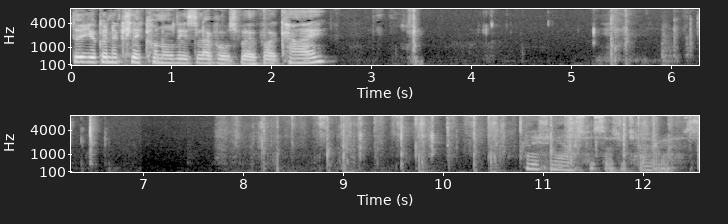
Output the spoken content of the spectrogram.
that you're going to click on all these levels with, okay? Anything else for Sagittarius?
